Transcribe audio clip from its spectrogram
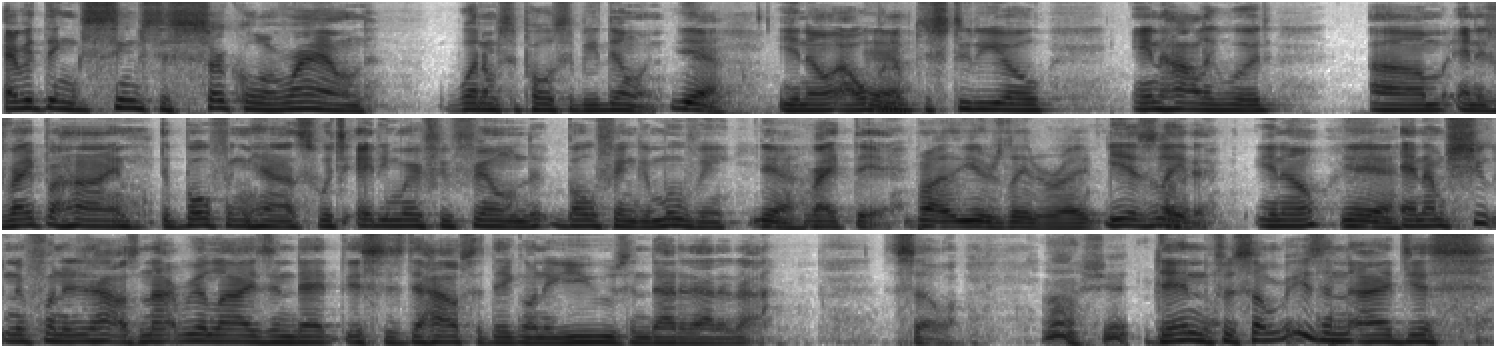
everything seems to circle around what I'm supposed to be doing. yeah, You know, I opened Yeah. up the studio in Hollywood, um, and it's right behind the Bowfinger House, which Eddie Murphy filmed Bowfinger movie. Yeah. right there. probably years later, right? Years later, you know, Yeah. and I'm shooting in front of the house, not realizing that this is the house that they're going to use, and da da da da da. So Oh shit. then for some reason I just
